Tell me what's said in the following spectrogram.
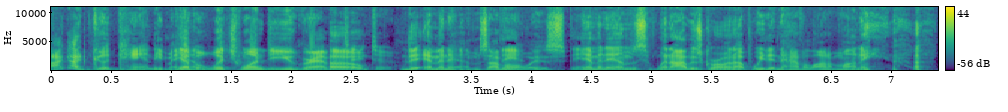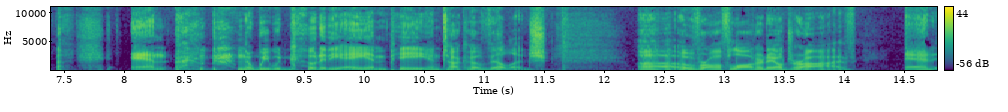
I got good candy, man. Yeah, but which one do you gravitate Oh, to? the M and M's. I've The- always the M and M's. When I was growing up, we didn't have a lot of money, and we would go to the A&P in Tuckahoe Village, uh, over off Lauderdale Drive, and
